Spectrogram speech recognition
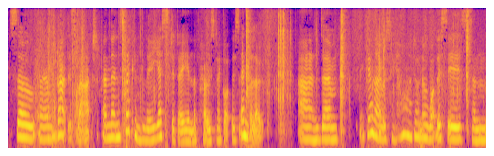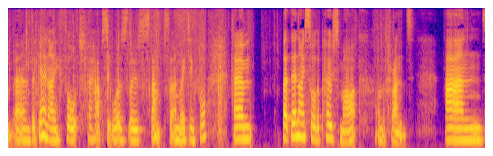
So um, that is that. And then secondly, yesterday in the post, I got this envelope. And um, again, I was thinking, oh, I don't know what this is. And, and again, I thought perhaps it was those stamps that I'm waiting for. Um, but then I saw the postmark on the front and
